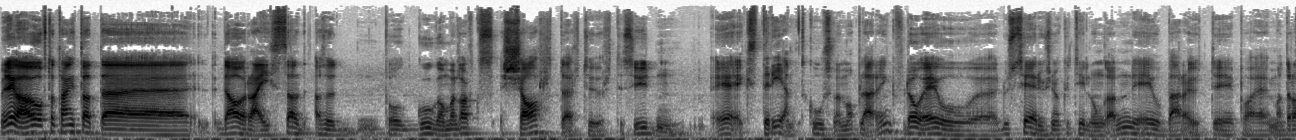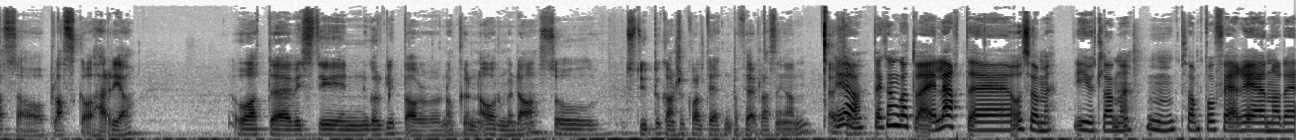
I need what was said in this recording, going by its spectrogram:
Men jeg har jo ofte tenkt at eh, det å reise altså, på god gammeldags chartertur til Syden er ekstremt god svømmeopplæring. For da er jo eh, Du ser jo ikke noe til ungene. De er jo bare ute på eh, madrasser og plasker og herjer. Og at eh, hvis de går glipp av noen år med det, så stuper kanskje kvaliteten på fjerdeklassingene. Ja, det kan godt være. Jeg lærte å svømme i utlandet. Mm, samt på ferie når det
